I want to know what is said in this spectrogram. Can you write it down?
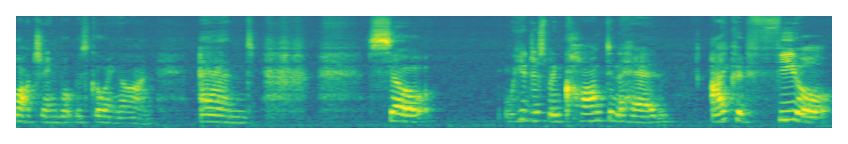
watching what was going on. And so we had just been conked in the head. I could feel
